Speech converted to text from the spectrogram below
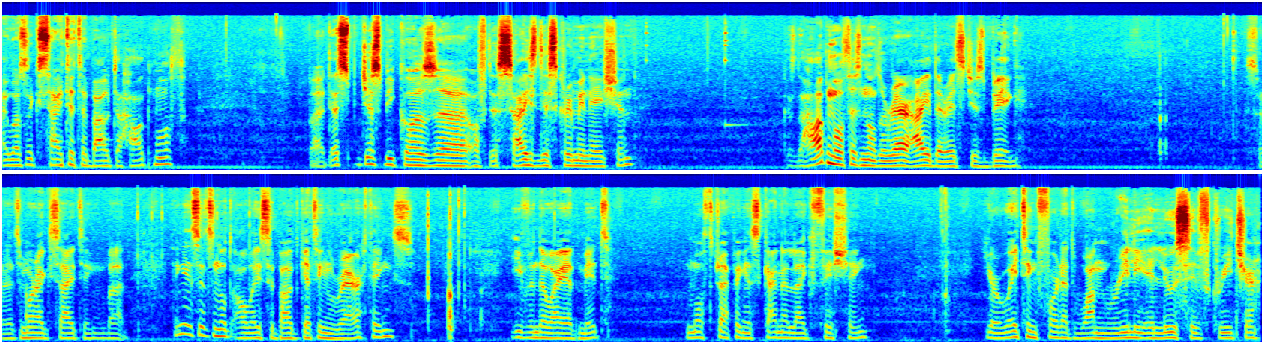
I was excited about the hawk moth, but that's just because uh, of the size discrimination. Because the hawk moth is not rare either, it's just big. So it's more exciting, but the thing is it's not always about getting rare things. Even though I admit, moth trapping is kinda like fishing. You're waiting for that one really elusive creature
